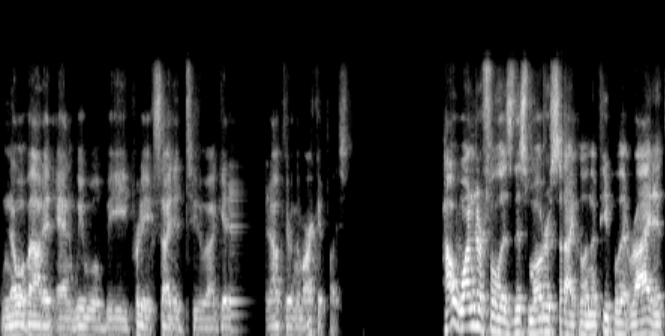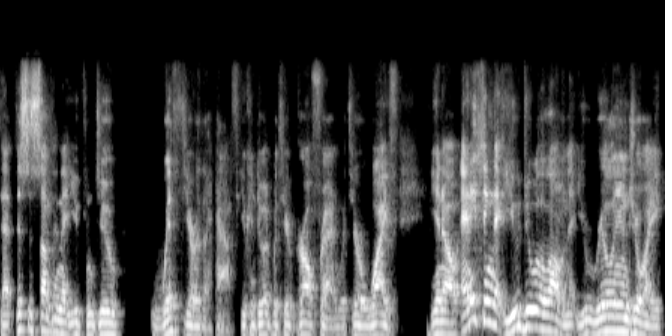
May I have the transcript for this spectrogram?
know about it and we will be pretty excited to uh, get it out there in the marketplace how wonderful is this motorcycle and the people that ride it that this is something that you can do with your other half. You can do it with your girlfriend with your wife you know anything that you do alone that you really enjoy.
